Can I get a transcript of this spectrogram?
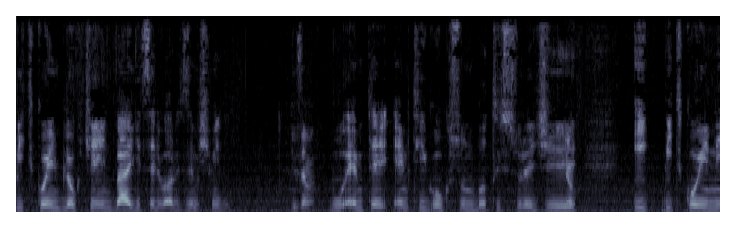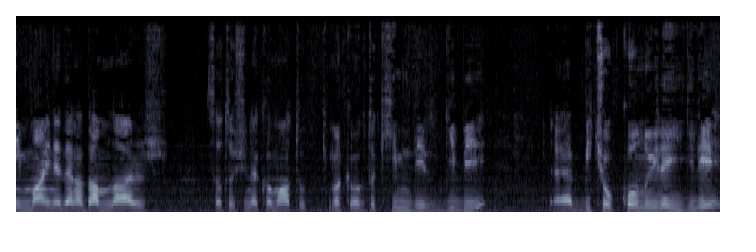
Bitcoin blockchain belgeseli var. İzlemiş miydin? İzlemedim. Bu MT, MT Gox'un batış süreci, Yok. ilk Bitcoin'i mine eden adamlar, Satoshi Nakamoto, Nakamoto kimdir gibi e, birçok konuyla ilgili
